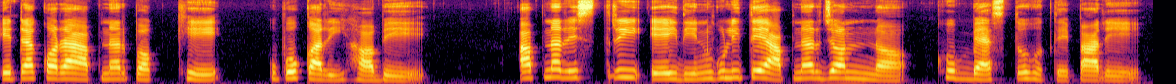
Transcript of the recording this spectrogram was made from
এটা করা আপনার পক্ষে উপকারী হবে। আপনার স্ত্রী এই দিনগুলিতে আপনার জন্য খুব ব্যস্ত হতে পারে।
